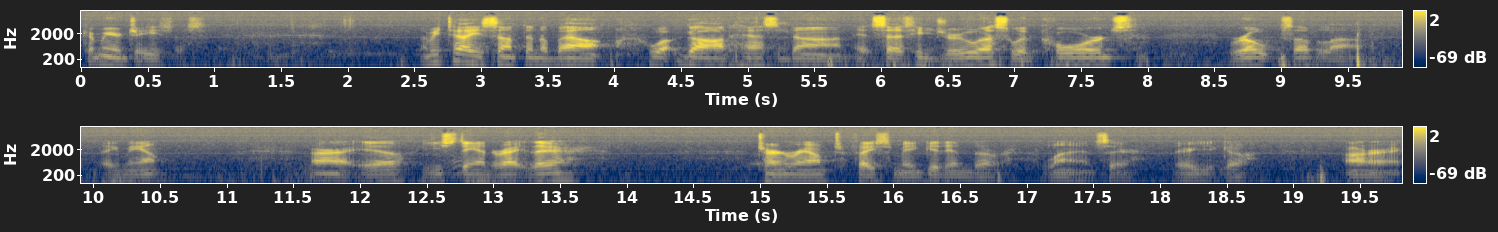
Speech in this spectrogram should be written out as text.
Come here, Jesus. Let me tell you something about what God has done. It says He drew us with cords, ropes of love. Amen. All right, yeah, you stand right there. Turn around to face me. Get in the lines there. There you go. All right.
